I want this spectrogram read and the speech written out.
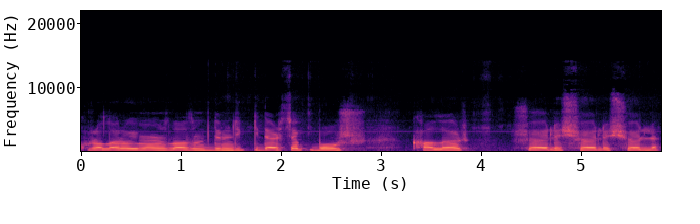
kurallara uymamız lazım. Dimdik gidersek boş kalır. Şöyle şöyle şöyle.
